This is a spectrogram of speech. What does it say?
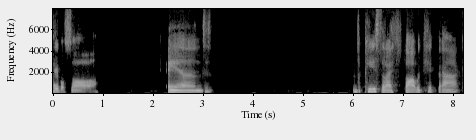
table saw. And the piece that I thought would kick back,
